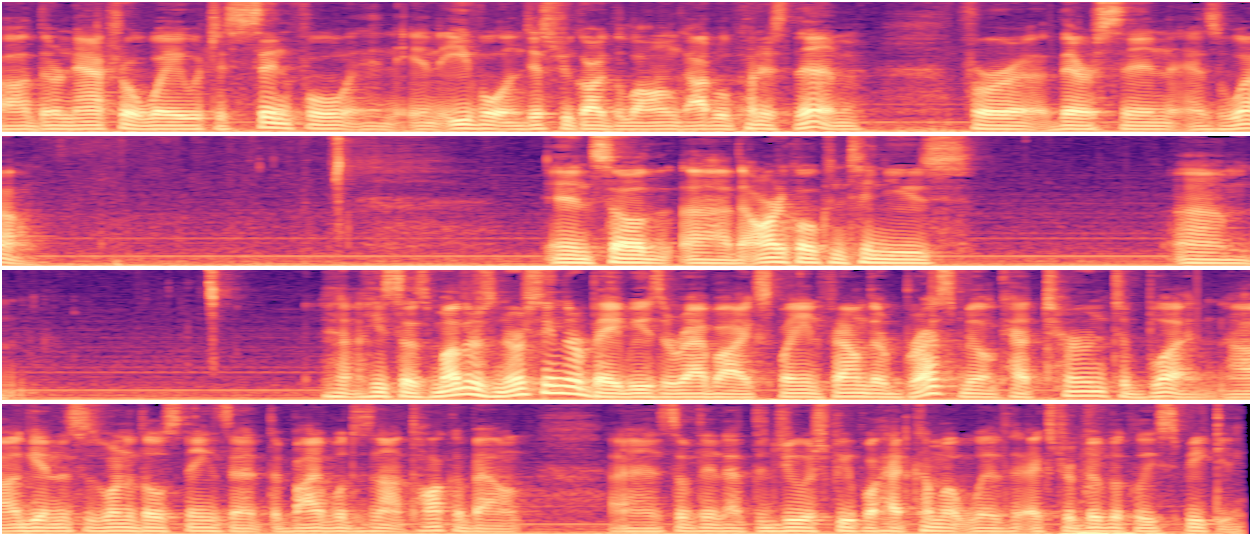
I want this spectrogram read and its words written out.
uh, their natural way, which is sinful and, and evil, and disregard the law, and God will punish them for their sin as well. And so uh, the article continues. Um, he says, Mothers nursing their babies, the rabbi explained, found their breast milk had turned to blood. Again, this is one of those things that the Bible does not talk about, and something that the Jewish people had come up with, extra biblically speaking.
